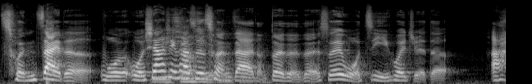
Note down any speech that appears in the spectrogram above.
存在的，我我相信它是存在的，对对对，所以我自己会觉得啊。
